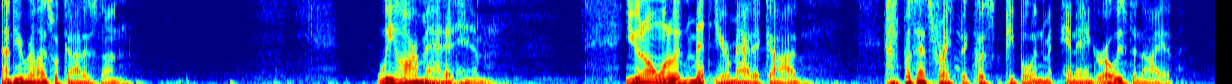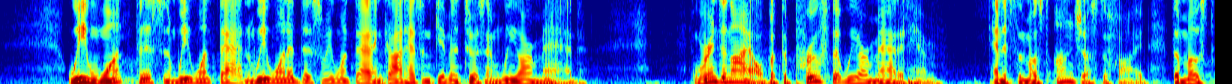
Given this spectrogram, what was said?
Now, do you realize what God has done? We are mad at Him. You don't want to admit you're mad at God, but that's right because people in, in anger always deny it. We want this and we want that and we wanted this and we want that, and God hasn't given it to us, and we are mad. We're in denial, but the proof that we are mad at Him, and it's the most unjustified, the most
